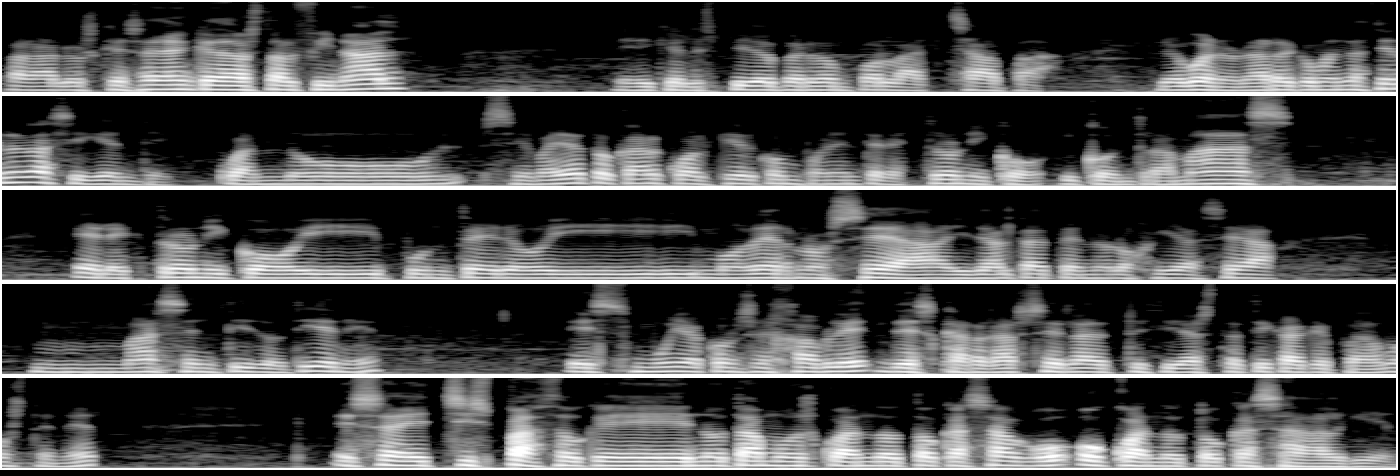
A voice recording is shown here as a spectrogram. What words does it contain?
para los que se hayan quedado hasta el final, y que les pido perdón por la chapa. Pero bueno, la recomendación es la siguiente. Cuando se vaya a tocar cualquier componente electrónico y contra más electrónico y puntero y moderno sea y de alta tecnología sea, más sentido tiene, es muy aconsejable descargarse la electricidad estática que podamos tener, ese chispazo que notamos cuando tocas algo o cuando tocas a alguien,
